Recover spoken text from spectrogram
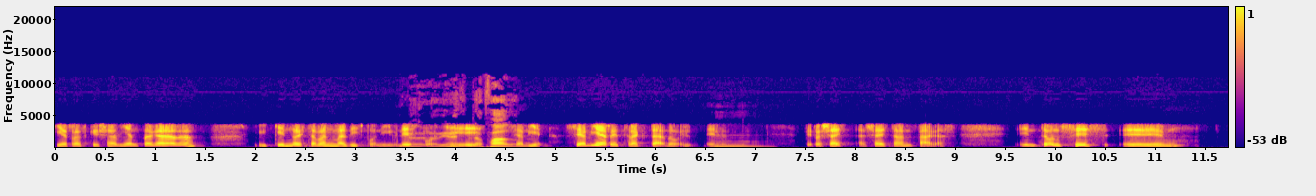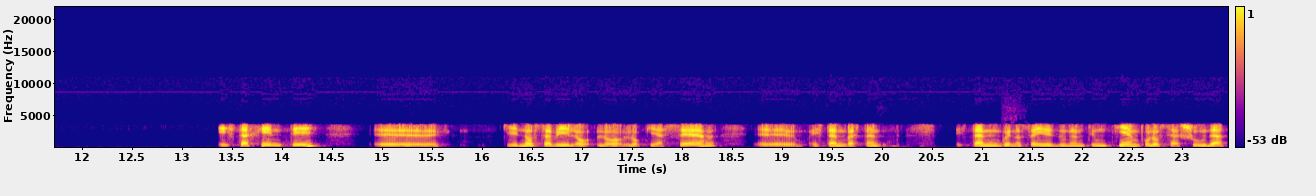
Tierras que ya habían pagado y que no estaban más disponibles porque se había, se había retractado el, el, Mm, pero ya, ya estaban pagas. Entonces, eh, esta gente eh, que no sabe lo, lo, lo que hacer, eh, están bastante, están en Buenos Aires durante un tiempo, los ayuda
